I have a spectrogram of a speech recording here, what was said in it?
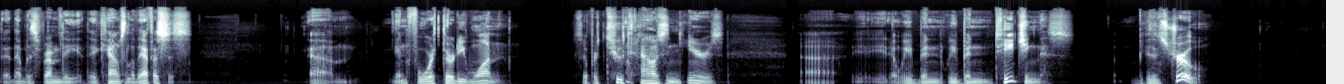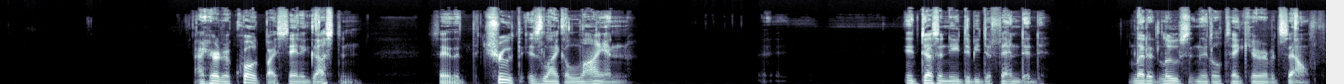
that was from the, the Council of Ephesus um, in 431. So for 2,000 years, uh, you know, we've been we've been teaching this because it's true. I heard a quote by Saint Augustine say that the truth is like a lion. It doesn't need to be defended. Let it loose and it'll take care of itself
